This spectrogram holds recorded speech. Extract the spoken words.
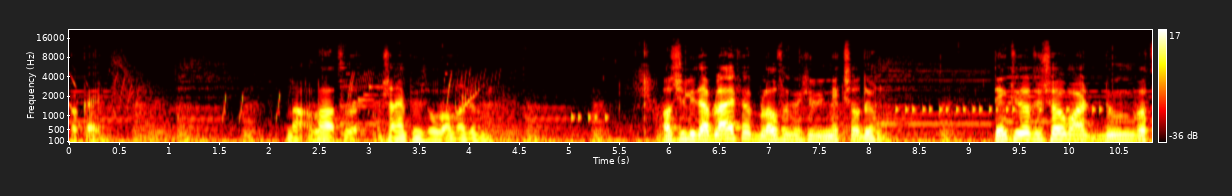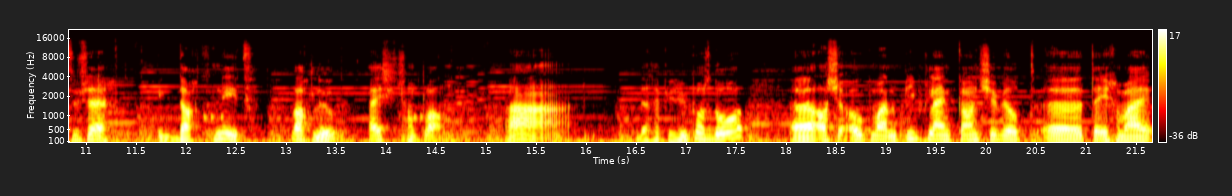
Oké. Nou, laten we zijn puzzel dan maar doen. Als jullie daar blijven, beloof ik dat jullie niks zal doen. Denkt u dat u zomaar doen wat u zegt? Ik dacht het niet. Wacht, Luke. Hij is iets van plan. Ah, dat heb je nu pas door. Eh, als je ook maar een piepklein kansje wilt eh, tegen mij,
